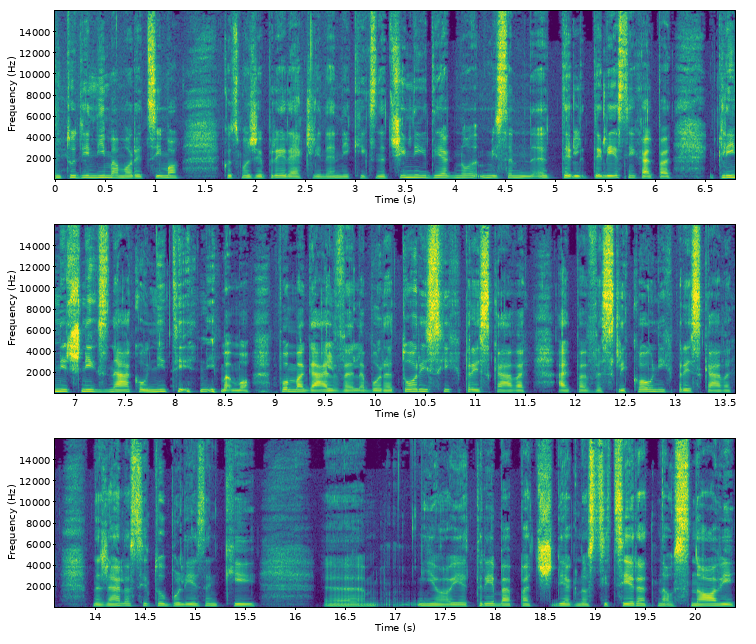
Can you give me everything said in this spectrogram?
In tudi nimamo, recimo, kot smo že prej rekli, ne, nekih značilnih diagnoz, mislim, tel, telesnih ali pa kliničnih znakov, niti nimamo pomagal v laboratorijskih preiskavah ali pa v slikovnih preiskavah. Nažalost je to bolezen, ki jo je treba pač diagnosticirati na osnovi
